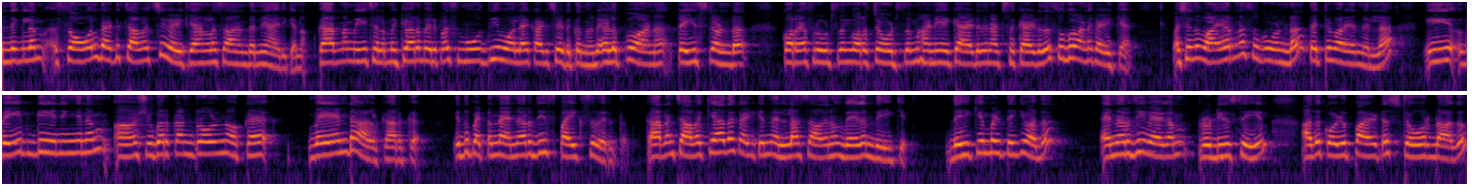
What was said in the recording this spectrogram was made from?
എന്തെങ്കിലും സോൾഡ് ആയിട്ട് ചവച്ച് കഴിക്കാനുള്ള സാധനം തന്നെ ആയിരിക്കണം. കാരണം ഈ ചില മിക്കവാറും വരുമ്പോൾ സ്മൂത്തി പോലെ കടിച്ചെടുക്കുന്നുണ്ട്. എളുപ്പമാണ് ടേസ്റ്റ് ഉണ്ട്. കുറേ ഫ്രൂട്ട്സും കുറച്ച് ഓട്സും ഹണിയൊക്കെ ആയിട്ട് നട്ട്സൊക്കെ ചെയ്ത് സുഖമാണ് കഴിക്കാൻ. പക്ഷെ ഇത് വയറിന് സുഖമുണ്ട് തെറ്റ് പറയുന്നില്ല. ഈ വെയിറ്റ് ഗെയിനിങ്ങിനും ഷുഗർ കൺട്രോളിനും ഒക്കെ വേണ്ട ആൾക്കാർക്ക് ഇത് പെട്ടെന്ന് എനർജി സ്പൈക്സ് വരുത്തും. കാരണം ചവയ്ക്കാതെ കഴിക്കുന്ന എല്ലാ സാധനവും വേഗം ദഹിക്കും. ദഹിക്കുമ്പോഴത്തേക്കും അത് എനർജി വേഗം പ്രൊഡ്യൂസ് ചെയ്യും. അത് കൊഴുപ്പായിട്ട് സ്റ്റോർഡ് ആകും.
